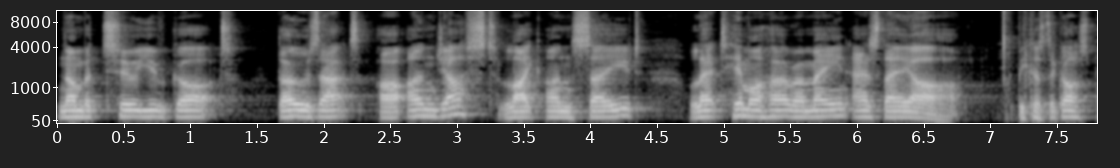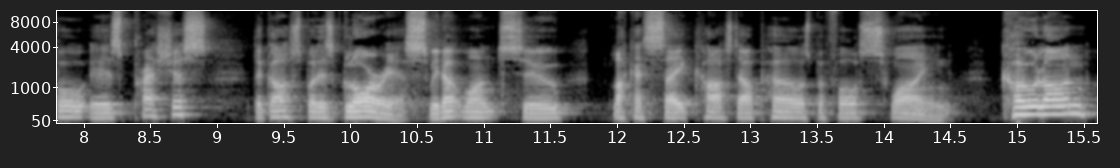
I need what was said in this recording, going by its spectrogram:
Number two, you've got those that are unjust, like unsaved. Let him or her remain as they are, because the gospel is precious. The gospel is glorious. We don't want to, like I say, cast our pearls before swine. Colon,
